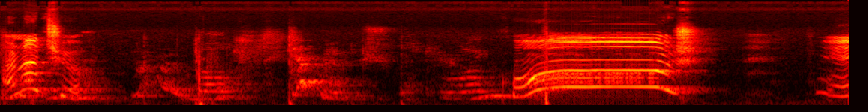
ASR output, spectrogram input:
Araç yok. Koş. Ee.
